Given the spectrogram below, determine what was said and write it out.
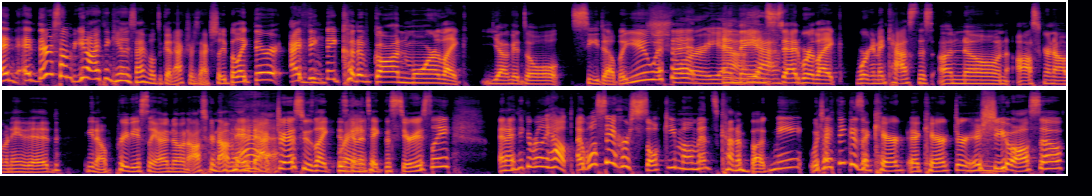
and, and there's some, you know, I think Hailee Steinfeld's a good actress actually, but like there, I Mm-hmm. think they could have gone more like young adult CW with Sure, it. yeah. And they Yeah. instead were like, we're going to cast this unknown Oscar nominated, you know, previously unknown Oscar nominated Yeah. actress who's like, is going to take this seriously. And I think it really helped. I will say her sulky moments kind of bug me, which I think is a character a character issue also.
